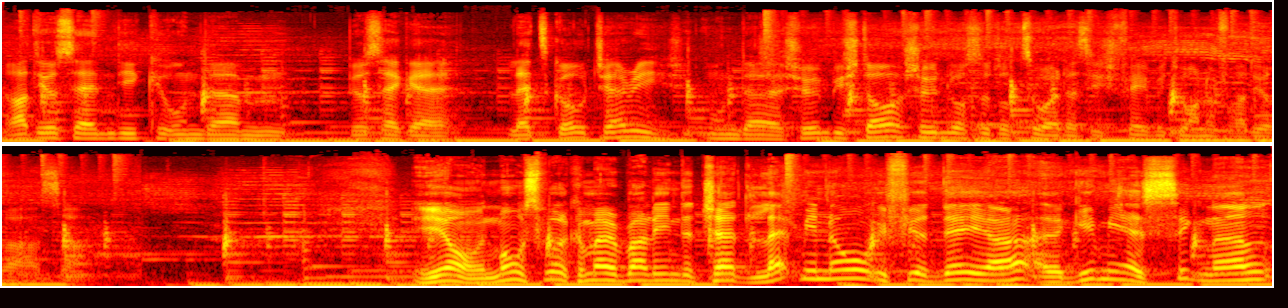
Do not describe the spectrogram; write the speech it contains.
Radiosendung und ähm, ich würde sagen, let's go Jerry und äh, schön bist du da, schön hörst du dazu, das ist Favorite One auf Radio Rasa. Yeah, and most welcome everybody in the chat. Let me know if you're there. Uh, give me a signal.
